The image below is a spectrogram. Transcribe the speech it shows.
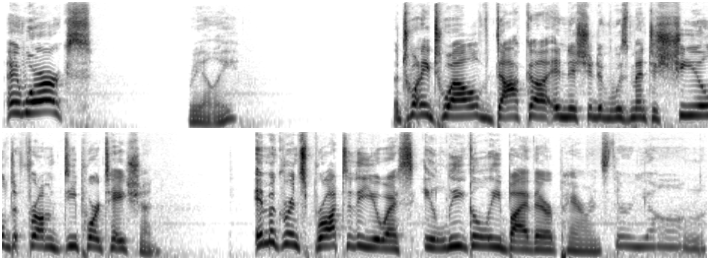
It works. Really? The 2012 DACA initiative was meant to shield from deportation Immigrants brought to the U.S. illegally by their parents. They're young.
